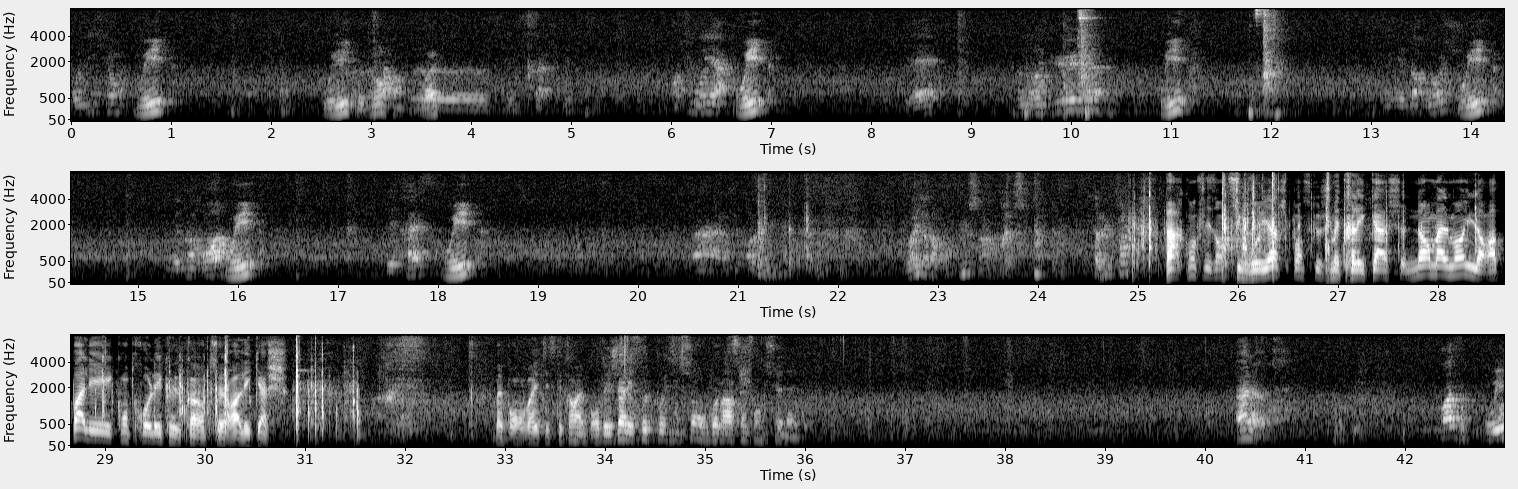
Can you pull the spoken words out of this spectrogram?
position. oui. Oui, toujours. hein. Ouais. Euh, c'est ça. Anti-brouillard. Oui, Ok. Bout de recul. oui, Clignotant gauche. oui, Clignotant droit. oui, Détresse. oui. Ah, je crois que- Ouais, il y en a pas plus, hein, presque. T'as vu ça Par les anti-brouillards, je pense que je mettrai les caches. Normalement, il n'aura pas les contrôlés que quand il y aura les caches. Mais bon, on va les tester quand même. Bon, déjà, les feux de position, on voit qu'ils sont fonctionnels. Alors. Oui,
